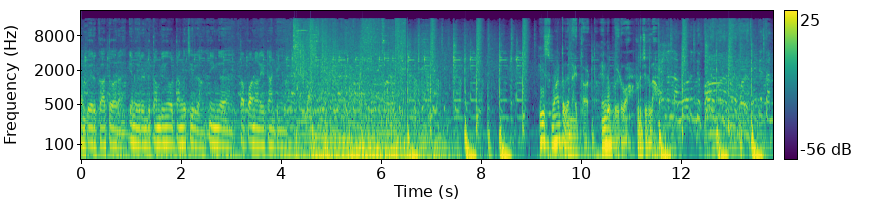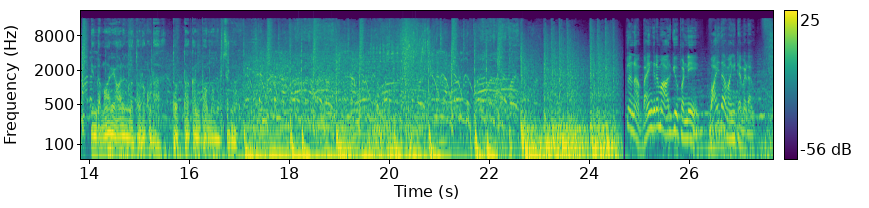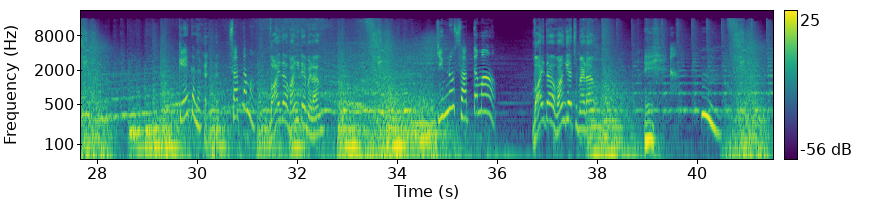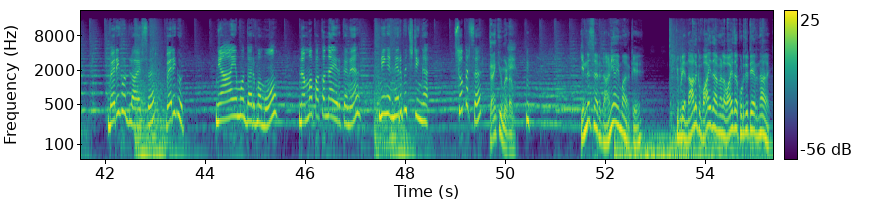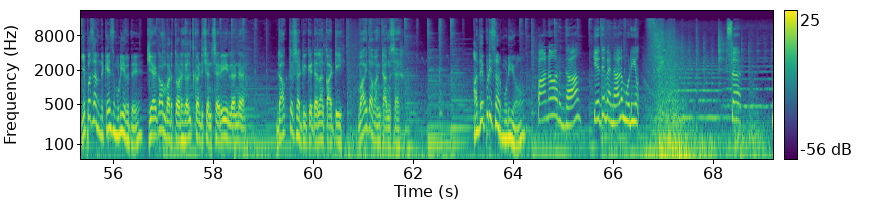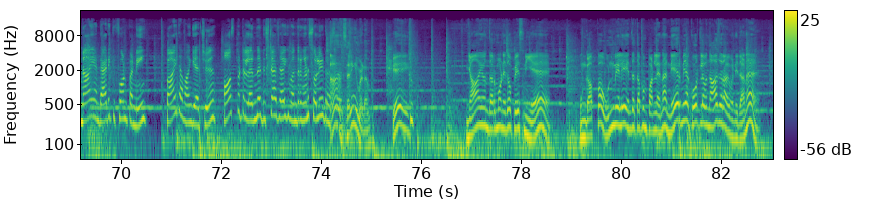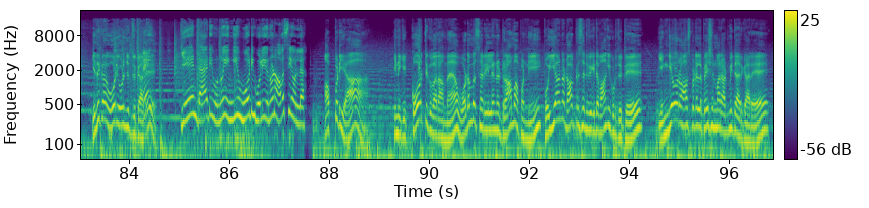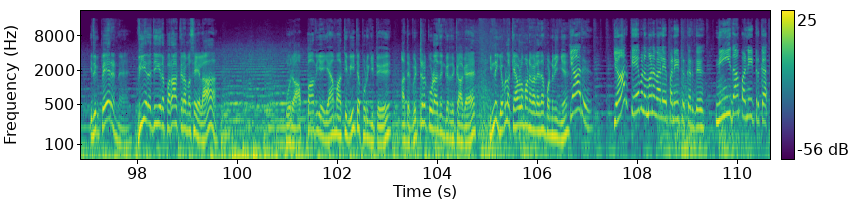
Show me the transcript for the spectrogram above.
என் பேர் காத்தவரன். எனக்கு ரெண்டு தம்பிங்க ஒரு தங்கச்சி இருக்காங்க. நீங்க தப்பா நாளை தாண்டிங்க he smarter than I thought எங்க போயிடுவான்? புடிச்சுக்கலாம். இந்த மாதிரி ஆளுங்களை தொடக்கூடாது. தொட்டா கன்ஃபார்மாக முடிச்சிடணும். நான் பயங்கரமா ஆர்கியூ பண்ணி வாய்தா வாங்கிட்டேன் மேடம் கேக்கல. சத்தமா? வாய்தா வாங்கிட்டேன் மேடம் இன்னும் சத்தமா? வாய்தா வாங்கியாச்சு madam very good lawyer sir very good நியாயமும் தர்மமும் நம்ம பக்கம் தான் இருக்குன்னு நீங்க நிரூபிச்சிட்டீங்க. Super sir thank you madam என்ன சார் இது அநியாயமா இருக்கு? இப்படி அந்த ஆளுக்கு வாய்தா மேல வாய்தா கொடுத்துட்டே இருந்தா எப்ப சார் இந்த கேஸ் முடியறது? ஏகாம்பரத்தோட ஹெல்த் கண்டிஷன் சரியில்லைன்னு டாக்டர் சர்டிபிகேட் எல்லாம் காட்டி வாய்தா வாங்கிட்டாங்க சார். அது எப்படி சார் முடியும்? பணம் இருந்தா எது வேணாலும் முடியும். சார் நான் என் டாடிக்கு ஃபோன் பண்ணி வாய்தா வாங்கியாச்சு ஹாஸ்பிட்டல்ல இருந்து டிஸ்சார்ஜ் ஆகி வந்துருங்கன்னு சொல்லிடுறேன் சரிங்க மேடம் ஏய் நியாயம் தர்மம் ஏதோ பேசுனியே. உங்க அப்பா உண்மையிலேயே எந்த தப்பும் பண்ணலன்னா நேர்மையா கோர்ட்ல வந்து ஆஜராக வேண்டியதானே? இதுக்காக ஓடி ஒளிஞ்சிட்டு இருக்காரு ஏன் டாடி ஒன்னும் எங்கேயும் ஓடி ஒளியணும்னு அவசியம் இல்ல. அப்படியா? இன்னைக்கு கோர்ட்டுக்கு வராம உடம்பு சரியில்லைன்னு டிராமா பண்ணி பொய்யான டாக்டர் சர்டிபிகேட் வாங்கி கொடுத்துட்டு எங்கேயோ ஒரு ஹாஸ்பிடல்ல பேஷண்ட் மாதிரி அட்மிட் ஆயிருக்காரு. இதுக்கு பேர் என்ன? வீர தீர பராக்கிரம செயலா? ஒரு அப்பாவிய ஏமாத்தி வீட்டை புடுங்கிட்டு அதை விட்டுற கூடாதுங்கிறதுக்காக இன்னும் எவ்வளவு கேவலமான வேலையை தான் பண்ணுவீங்க? யாரு? யார் கேவலமான வேலையை பண்ணிட்டு இருக்கிறது? நீ தான் பண்ணிட்டு இருக்க.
